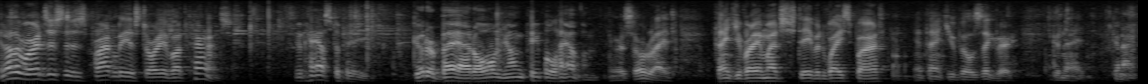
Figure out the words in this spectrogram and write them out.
In other words, this is partly a story about parents. It has to be. Good or bad, all young people have them. You're so right. Thank you very much, David Weisbart, and thank you, Bill Ziegler. Good night. Good night.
